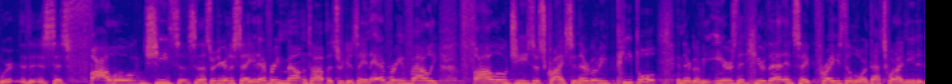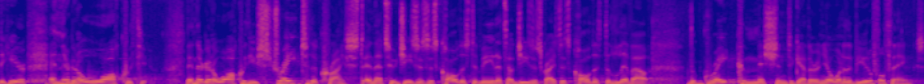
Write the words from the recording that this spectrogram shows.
where it says, Follow Jesus. And that's what you're going to say at every mountaintop. That's what you're going to say in every valley, Follow Jesus Christ. And there are going to be people, and there are going to be ears that hear that and say, Praise the Lord. That's what I needed to hear. And they're going to walk with you and they're going to walk with you straight to the Christ. And that's who Jesus has called us to be. That's how Jesus Christ has called us to live out the Great Commission together. And you know, one of the beautiful things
